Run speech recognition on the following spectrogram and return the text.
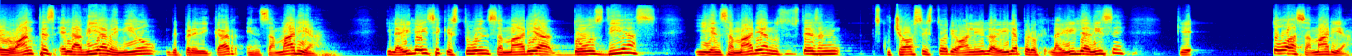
pero antes él había venido de predicar en Samaria. Y la Biblia dice que estuvo en Samaria dos días. Y en Samaria, no sé si ustedes han escuchado esta historia o han leído la Biblia, pero la Biblia dice que toda Samaria,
